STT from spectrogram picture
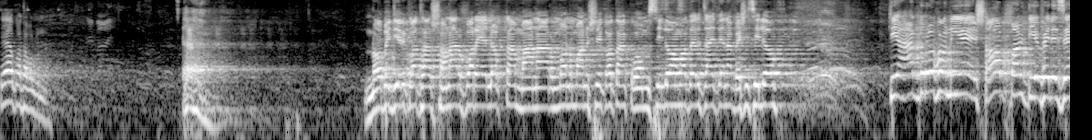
কেউ কথা বলবেন না। নবীজির কথা শোনার পরে লোকটা মানার মন মানসিকতা কম ছিল, আমাদের চাইতে না বেশি ছিল। কি আগ্রহ নিয়ে সব পাল্টিয়ে ফেলেছে।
